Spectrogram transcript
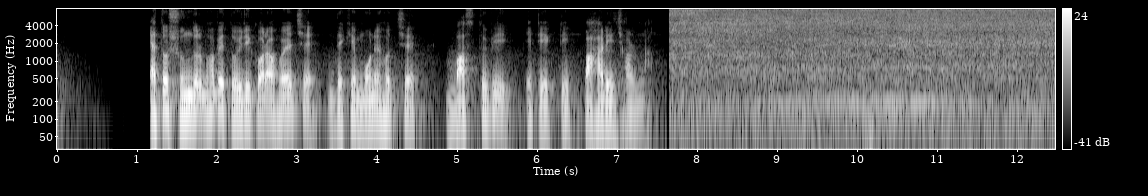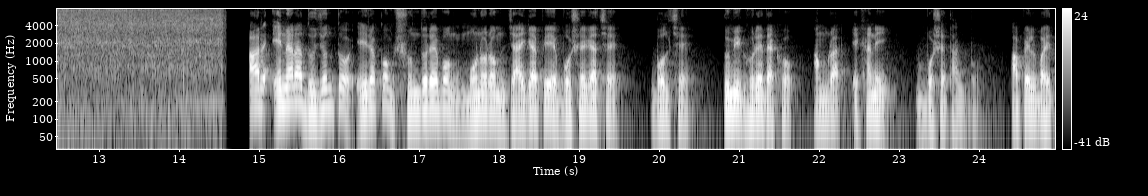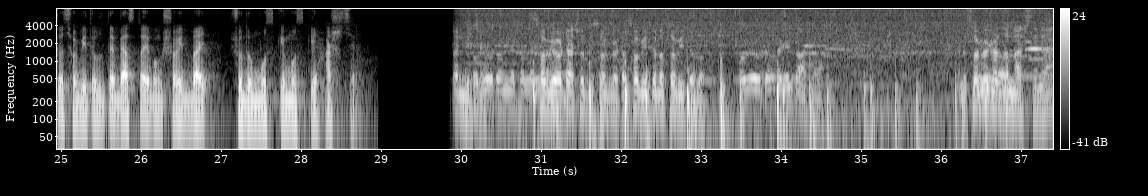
এত সুন্দরভাবে তৈরি করা হয়েছে দেখে মনে হচ্ছে বাস্তবই এটি একটি পাহাড়ি ঝর্ণা। আর এনারা দুজন তো এইরকম সুন্দর এবং মনোরম জায়গা পেয়ে বসে গেছে। বলছে তুমি ঘুরে দেখো আমরা এখানেই বসে থাকব। আপেল ভাই তো ছবি তুলতে ব্যস্ত এবং শহীদ ভাই শুধু মুস্কি মুস্কি হাসছে। ছবি ওটা শুধু ছবি ওটা ছবি তোলো ছবি তোলো। ছবি ওঠার জন্য আসছি না।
